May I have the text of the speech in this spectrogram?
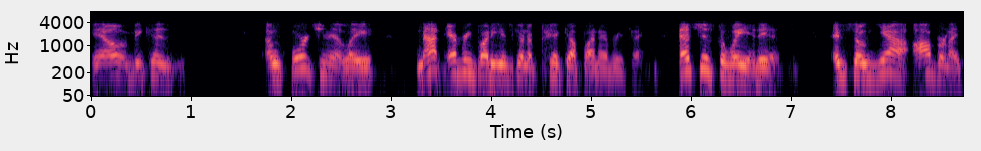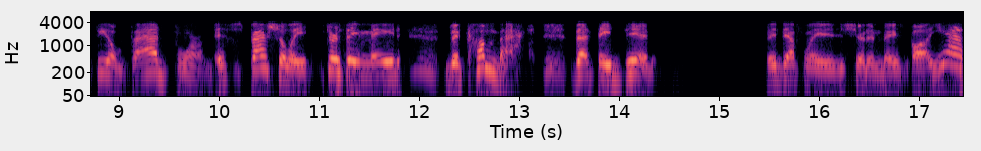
You know, because unfortunately, not everybody is going to pick up on everything. That's just the way it is. And so, yeah, Auburn, I feel bad for them, especially after they made the comeback that they did. They definitely should in baseball. Yeah,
